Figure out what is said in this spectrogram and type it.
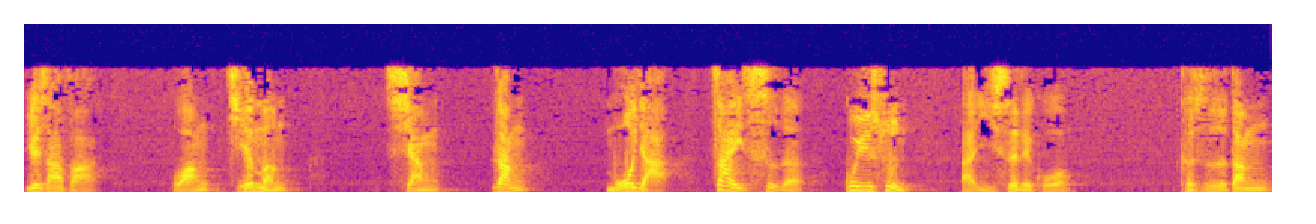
约沙法王结盟，想让摩亚再次的归顺啊以色列国。可是当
